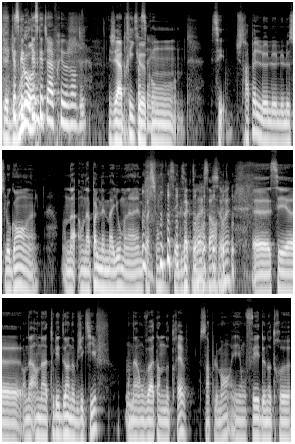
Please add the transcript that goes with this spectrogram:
a du Qu'est-ce que, hein. qu'est-ce que tu as appris aujourd'hui? J'ai appris que qu'on. c'est- Tu te rappelles le, le- le- le slogan euh, on n'a on n'a pas le même maillot, mais on a la même passion. C'est exactement Ouais, ça. c'est. Euh, c'est, euh, on, a, on a tous les deux un objectif. On, a, on veut atteindre notre rêve, tout simplement. Et on fait de notre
